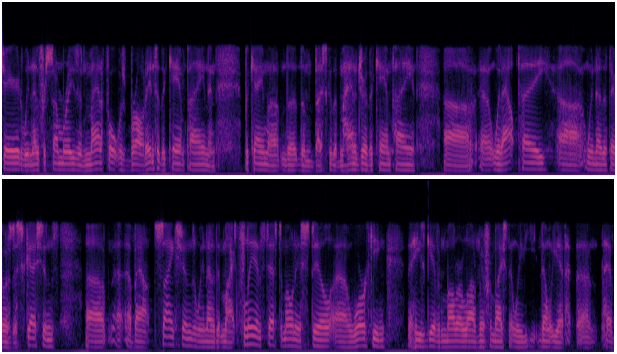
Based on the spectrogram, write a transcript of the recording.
shared. We know for some reason Manafort was brought into the campaign and became uh, the, the basically the manager of the campaign uh, uh, without pay. Uh, we know that there was discussions uh, about sanctions. We know that Mike Flynn's testimony is still uh, working. That he's given Mueller a lot of information that we don't yet uh, have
